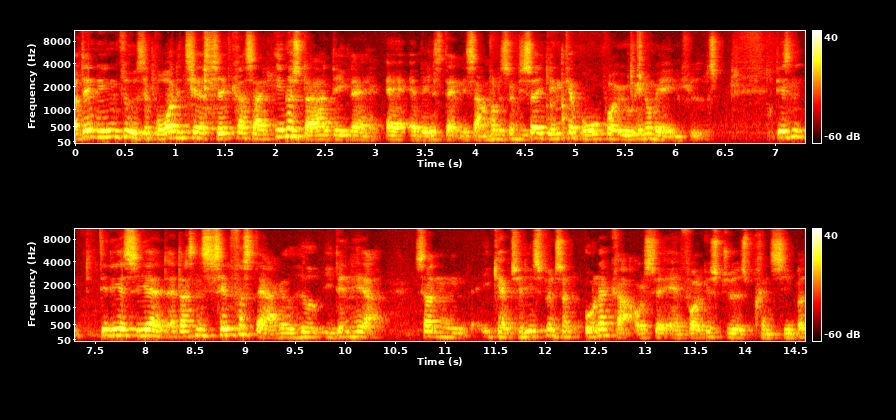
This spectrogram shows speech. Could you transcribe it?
og den indflydelse bruger de til at sikre sig en endnu større del af, af, af velstanden i samfundet, som de så igen kan bruge på at øve endnu mere indflydelse. Det er, sådan, det, er det, jeg siger, at, at der er sådan en selvforstærkethed i den her, sådan, i kapitalismen, sådan undergravelse af folkestyrets principper.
